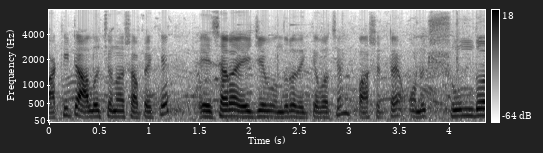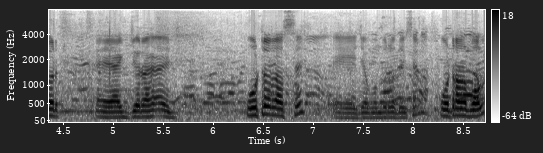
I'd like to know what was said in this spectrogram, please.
বাকিটা আলোচনা সাপেক্ষে। এছাড়া এই যে বন্ধুরা দেখতে পাচ্ছেন পাশেরটা অনেক সুন্দর এক জোড়া পোটার আছে। এই যে বন্ধুরা দেখছেন পোটার বল।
